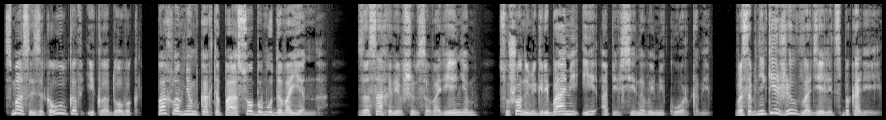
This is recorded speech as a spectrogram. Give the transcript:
с массой закоулков и кладовок. Пахло в нем как-то по-особому довоенно, засахарившимся вареньем, сушеными грибами и апельсиновыми корками. В особняке жил владелец бакалеи.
